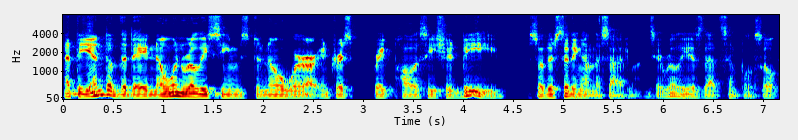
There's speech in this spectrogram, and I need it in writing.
at the end of the day, no one really seems to know where our interest rate policy should be so they're sitting on the sidelines. It really is that simple. So,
